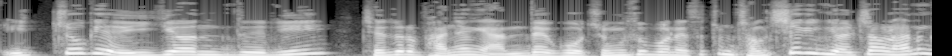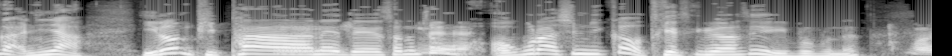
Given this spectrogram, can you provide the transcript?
이쪽의 의견들이 제대로 반영이 안 되고 중수본에서 좀 정치적인 결정을 하는 거 아니냐, 이런 비판에 네. 대해서는 좀 네. 억울하십니까? 어떻게 생각하세요, 이 부분은? 뭐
